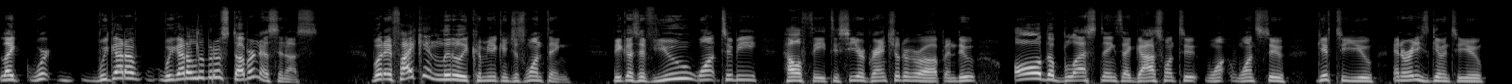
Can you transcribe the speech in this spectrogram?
like we're we got a we got a little bit of stubbornness in us. But if I can literally communicate just one thing, because if you want to be healthy, to see your grandchildren grow up and do all the blessed things that God want to want, wants to give to you and already has given to you,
